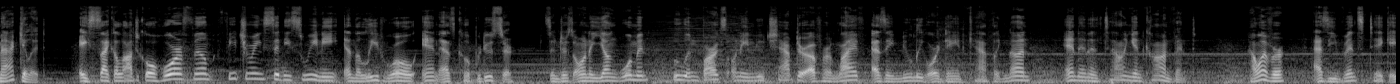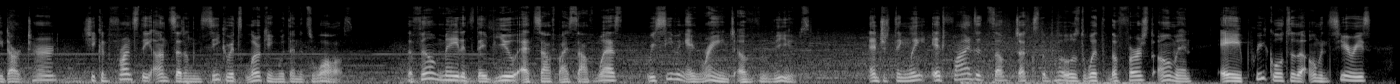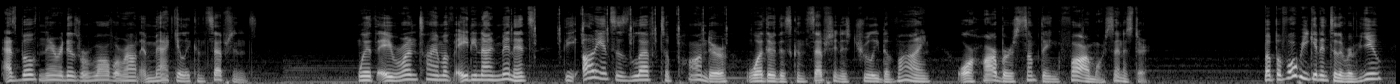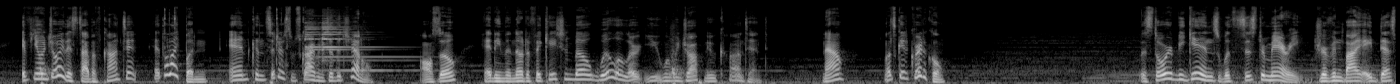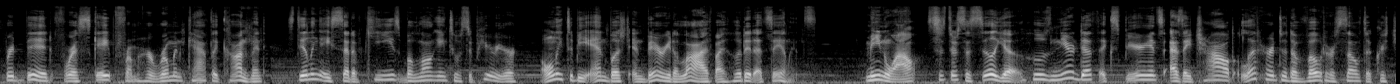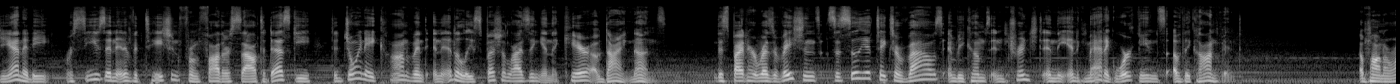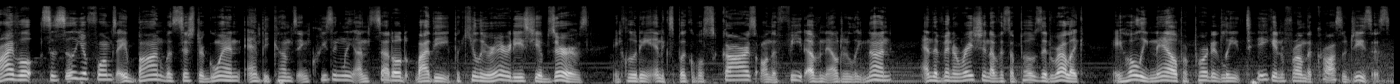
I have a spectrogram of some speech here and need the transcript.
Immaculate, a psychological horror film featuring Sydney Sweeney in the lead role and as co producer, centers on a young woman who embarks on a new chapter of her life as a newly ordained Catholic nun in an Italian convent. However, as events take a dark turn, she confronts the unsettling secrets lurking within its walls. The film made its debut at South by Southwest, receiving a range of reviews. Interestingly, it finds itself juxtaposed with The First Omen, a prequel to the Omen series, as both narratives revolve around immaculate conceptions. With a runtime of 89 minutes, the audience is left to ponder whether this conception is truly divine or harbors something far more sinister. But before we get into the review, if you enjoy this type of content, hit the like button and consider subscribing to the channel. Also, hitting the notification bell will alert you when we drop new content. Now, let's get critical. The story begins with Sister Mary, driven by a desperate bid for escape from her Roman Catholic convent, stealing a set of keys belonging to a superior, only to be ambushed and buried alive by hooded assailants. Meanwhile, Sister Cecilia, whose near death experience as a child led her to devote herself to Christianity, receives an invitation from Father Sal Tedeschi to join a convent in Italy specializing in the care of dying nuns. Despite her reservations, Cecilia takes her vows and becomes entrenched in the enigmatic workings of the convent. Upon arrival, Cecilia forms a bond with Sister Gwen and becomes increasingly unsettled by the peculiarities she observes, including inexplicable scars on the feet of an elderly nun and the veneration of a supposed relic, a holy nail purportedly taken from the cross of Jesus.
